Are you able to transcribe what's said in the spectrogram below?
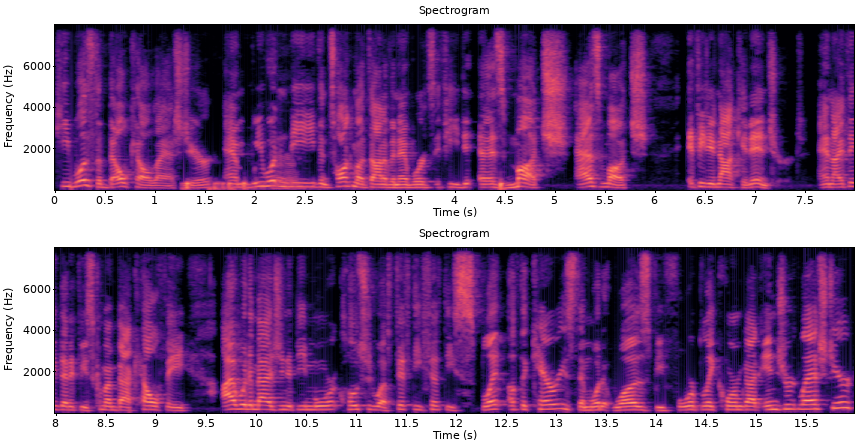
He was the bell cow last year, and we wouldn't be mm-hmm. even talking about Donovan Edwards if he did as much as much if he did not get injured. And I think that if he's coming back healthy, I would imagine it'd be more closer to a 50-50 split of the carries than what it was before Blake Corum got injured last year.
